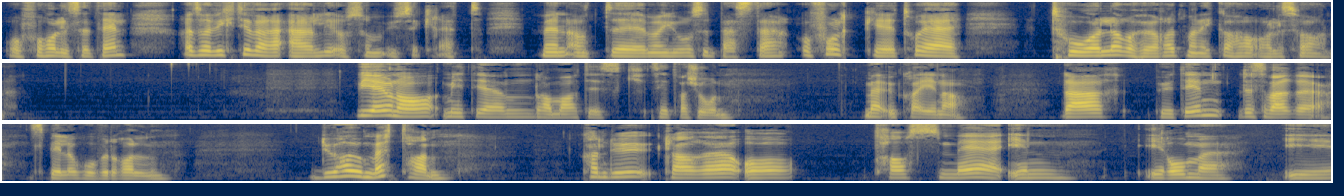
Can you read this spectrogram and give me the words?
å, forholde seg til. At det var viktig å være ærlig også om usikkerhet, men at eh, man gjorde sitt beste. Og folk eh, tror jeg tåler å høre at man ikke har alle svarene. Vi er jo nå midt i en dramatisk situasjon med Ukraina, der Putin dessverre spiller hovedrollen. Du har jo møtt han. Kan du klare å ta oss med inn i rommet i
